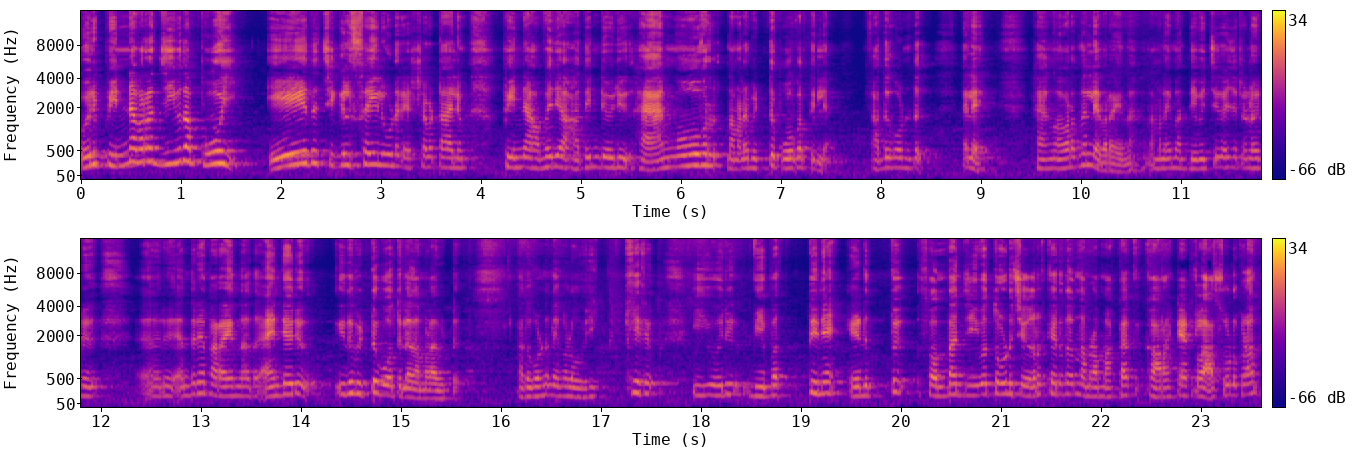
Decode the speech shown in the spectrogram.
ഒരു പിന്നെ അവരുടെ ജീവിതം പോയി. ഏത് ചികിത്സയിലൂടെ രക്ഷപ്പെട്ടാലും പിന്നെ അവർ അതിന്റെ ഒരു ഹാങ് ഓവർ നമ്മളെ വിട്ടു പോകത്തില്ല. അതുകൊണ്ട് അല്ലേ? ഹാങ് ഓവർ എന്നല്ലേ പറയുന്നത്? നമ്മൾ ഈ മദ്യപിച്ച് കഴിച്ചിട്ടുള്ളൊരു ഒരു എന്തിനാ പറയുന്നത്? അതിന്റെ ഒരു ഇത് വിട്ടു പോകത്തില്ല നമ്മളെ വിട്ട്. അതുകൊണ്ട് നിങ്ങൾ ഒരിക്കലും ഈ ഒരു വിപത്തിനെ എടുത്ത് സ്വന്തം ജീവിതത്തോട് ചേർക്കരുതെന്ന് നമ്മുടെ മക്കൾക്ക് കറക്റ്റായിട്ട് ക്ലാസ് കൊടുക്കണം.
